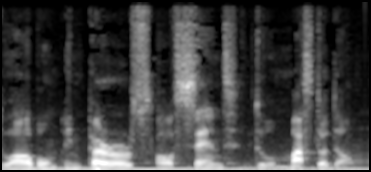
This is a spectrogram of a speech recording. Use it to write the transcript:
do álbum Emperors of Sand, do Mastodon.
